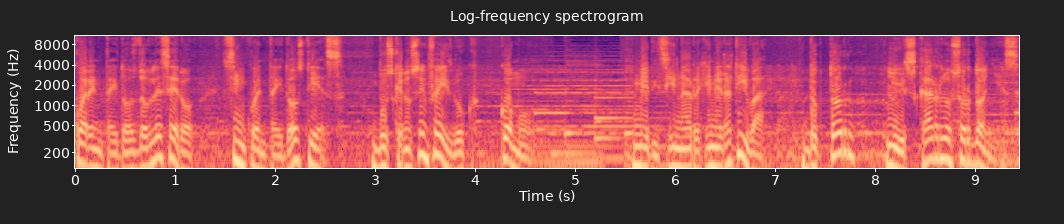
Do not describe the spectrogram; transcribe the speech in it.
4200-5210. Búsquenos en Facebook como Medicina Regenerativa, Dr. Luis Carlos Ordóñez.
